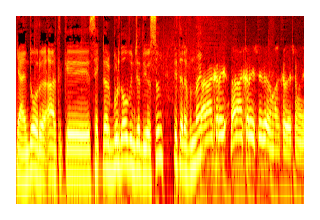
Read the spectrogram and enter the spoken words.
Yani doğru artık e, sektör burada olunca diyorsun bir tarafından. Ben Ankara'yı ben Ankara'yı seviyorum Ankara'da.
